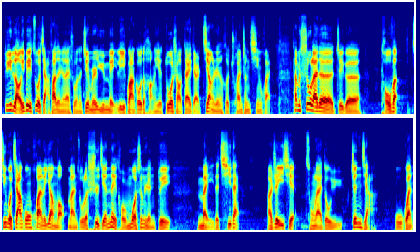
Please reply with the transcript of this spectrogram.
对于老一辈做假发的人来说呢，这门与美丽挂钩的行业多少带点匠人和传承情怀。他们收来的这个头发经过加工换了样貌，满足了世界那头陌生人对美的期待，而这一切从来都与真假无关。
